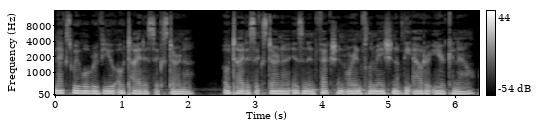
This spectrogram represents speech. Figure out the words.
Next, we will review otitis externa. Otitis externa is an infection or inflammation of the outer ear canal.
